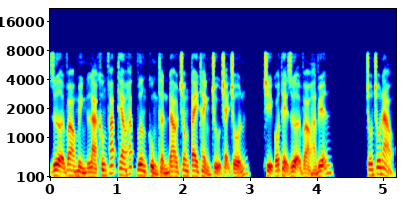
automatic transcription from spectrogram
dựa vào mình là không pháp theo hắc vương cùng thần đao trong tay thành chủ chạy trốn, chỉ có thể dựa vào hàn viễn. Trốn chỗ nào?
